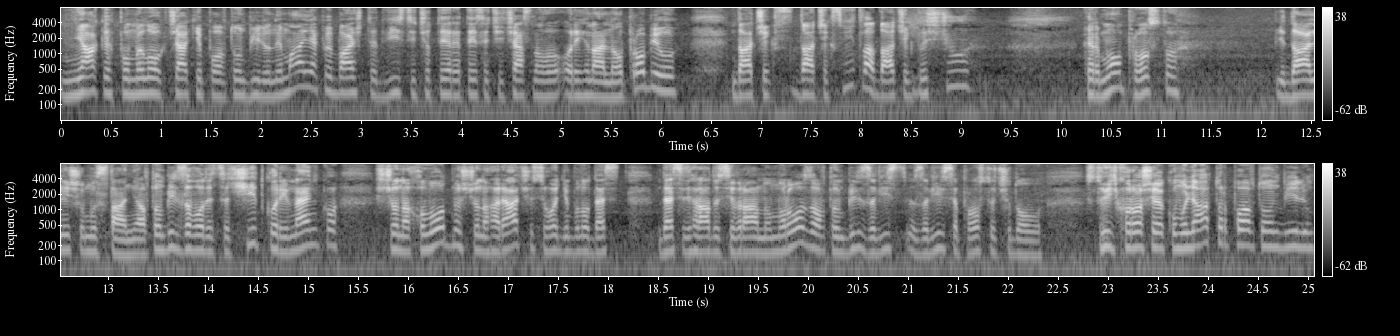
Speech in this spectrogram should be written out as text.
Ніяких помилок, чеків по автомобілю немає, як ви бачите. 204 тисячі чесного оригінального пробігу. Датчик, датчик світла, датчик дощу. Кермо просто в ідеальнішому стані. Автомобіль заводиться чітко, рівненько, що на холодну, що на гарячу. Сьогодні було 10, 10 градусів рано морозу, автомобіль завіз, завівся просто чудово. Стоїть хороший акумулятор по автомобілю.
